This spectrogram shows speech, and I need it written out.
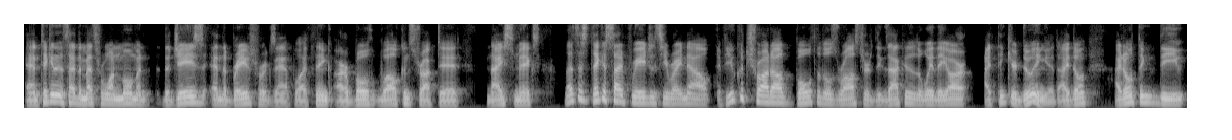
And taking aside the Mets for one moment, the Jays and the Braves, for example, I think are both well constructed, nice mix let's just take aside free agency right now. If you could trot out both of those rosters exactly the way they are, I think you're doing it. I don't I don't think the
